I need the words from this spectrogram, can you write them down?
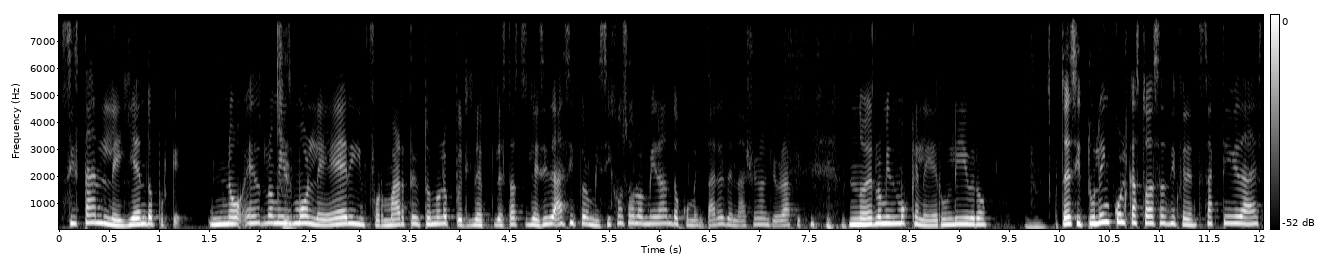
sí están leyendo, porque no es lo Sí. mismo leer e informarte, tú no le, pues, le, le estás, le dices, ah, sí, pero mis hijos solo miran documentales de National Geographic, no es lo mismo que leer un libro. Entonces, si tú le inculcas todas esas diferentes actividades,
